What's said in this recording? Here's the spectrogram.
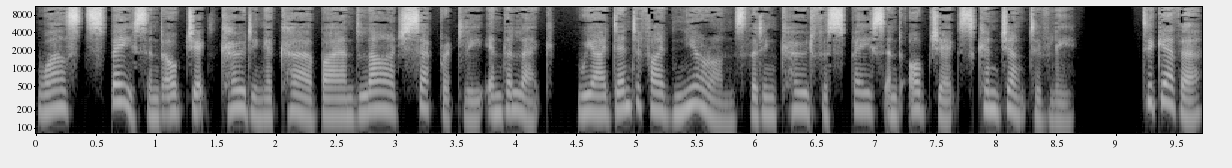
Whilst space and object coding occur by and large separately in the LEC, we identified neurons that encode for space and objects conjunctively. Together,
